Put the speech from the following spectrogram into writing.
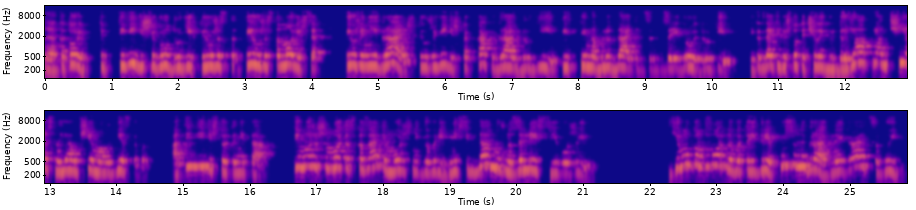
э, которые ты, ты видишь игру других, ты уже, ты уже становишься, ты уже не играешь, ты уже видишь, как, как играют другие, ты, ты наблюдатель за, за игрой других. И когда тебе что-то человек говорит, да я прям честно, я вообще молодец такой, а ты видишь, что это не так. Ты можешь ему это сказать, а можешь не говорить. Не всегда нужно залезть в его жизнь. Ему комфортно в этой игре, пусть он играет, наиграется, выйдет.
